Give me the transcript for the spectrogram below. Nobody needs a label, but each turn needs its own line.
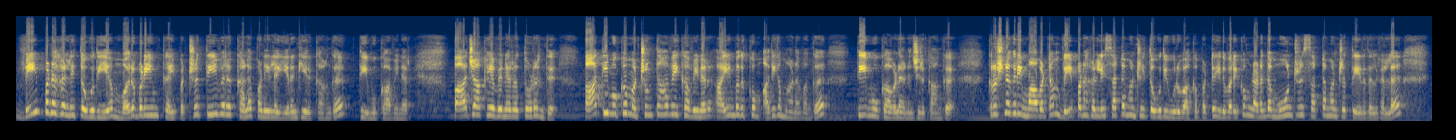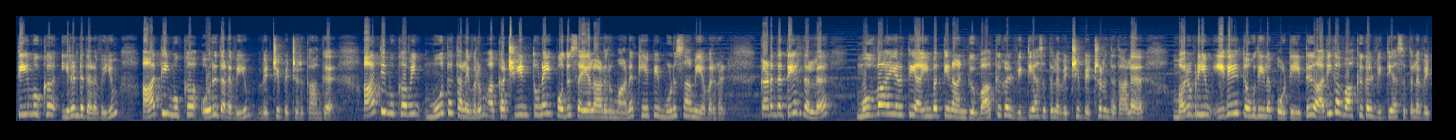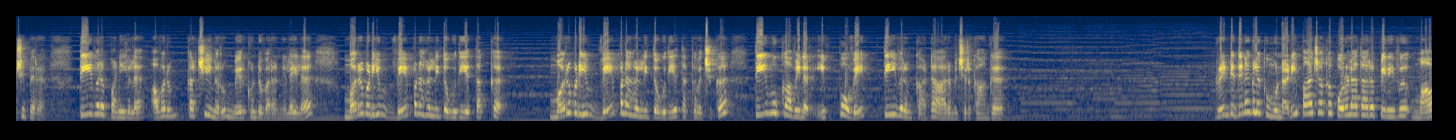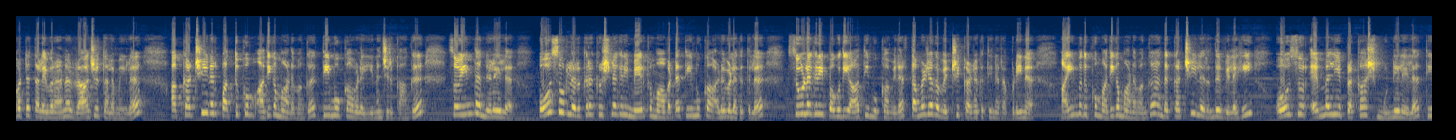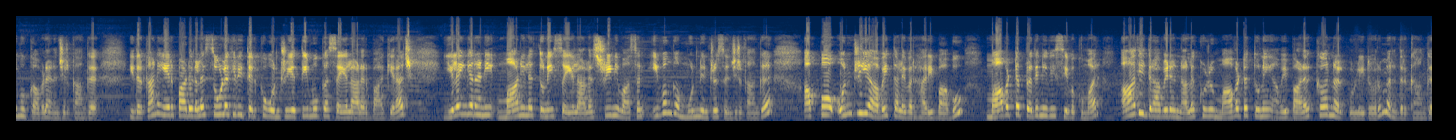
வேப்பனஹள்ளி தொகுதியை மறுபடியும் கைப்பற்ற தீவிர களப்பணியில இறங்கியிருக்காங்க திமுகவினர். பாஜகவினரை தொடர்ந்து அதிமுக மற்றும் தாவேகவினர் ஐம்பதுக்கும் அதிகமானவங்க திமுகவில் இணைஞ்சிருக்காங்க. கிருஷ்ணகிரி மாவட்டம் வேப்பனஹள்ளி சட்டமன்ற தொகுதி உருவாக்கப்பட்டு இதுவரைக்கும் நடந்த மூன்று சட்டமன்ற தேர்தல்களில் திமுக இரண்டு தடவையும் அதிமுக ஒரு தடவையும் வெற்றி பெற்றிருக்காங்க. அதிமுகவின் மூத்த தலைவரும் அக்கட்சியின் துணை பொதுச் செயலாளருமான கே பி முனுசாமி அவர்கள் கடந்த தேர்தலில் மூவாயிரத்தி ஐம்பத்தி நான்கு வாக்குகள் வித்தியாசத்துல வெற்றி பெற்றிருந்ததால மறுபடியும் இதே தொகுதியில போட்டியிட்டு அதிக வாக்குகள் வித்தியாசத்துல வெற்றி பெற தீவிர பணிகளை அவரும் கட்சியினரும் மேற்கொண்டு வர நிலையில மறுபடியும் வேப்பனஹள்ளி தொகுதியை தக்க மறுபடியும் வேப்பனஹள்ளி தொகுதியை தக்க வச்சுக்க திமுகவினர் இப்போவே தீவிரம் காட்ட ஆரம்பிச்சிருக்காங்க. ரெண்டு தினங்களுக்கு முன்னாடி பாஜக பொருளாதார பிரிவு மாவட்ட தலைவரான ராஜு தலைமையில அக்கட்சியினர் பத்துக்கும் அதிகமானவங்க திமுகவில் இணைஞ்சிருக்காங்க. சோ இந்த நிலையில ஓசூர்ல இருக்கிற கிருஷ்ணகிரி மேற்கு மாவட்ட திமுக அலுவலகத்துல சூளகிரி பகுதி அதிமுகவினர் தமிழக வெற்றி கழகத்தினர் அப்படின்னு ஐம்பதுக்கும் அதிகமானவங்க அந்த கட்சியிலிருந்து விலகி ஓசூர் எம்எல்ஏ பிரகாஷ் முன்னிலையில திமுகவில் இணைஞ்சிருக்காங்க. இதற்கான ஏற்பாடுகளை சூளகிரி தெற்கு ஒன்றிய திமுக செயலாளர் பாக்யராஜ் இளைஞரணி மாநில துணை செயலாளர் சீனிவாசன் இவங்க முன்னின்று செஞ்சிருக்காங்க. அப்போ ஒன்றிய அவைத்தலைவர் ஹரிபாபு மாவட்ட பிரதிநிதி சிவகுமார் ஆதி திராவிட நலக்குழு மாவட்ட துணை அமைப்பாளர் கர்னல் உள்ளிட்டோரும் இருந்திருக்காங்க.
